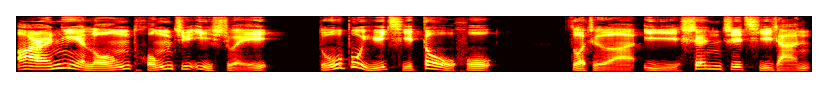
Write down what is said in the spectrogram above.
二孽龙同居一水，独不与其斗乎？作者亦深知其然，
